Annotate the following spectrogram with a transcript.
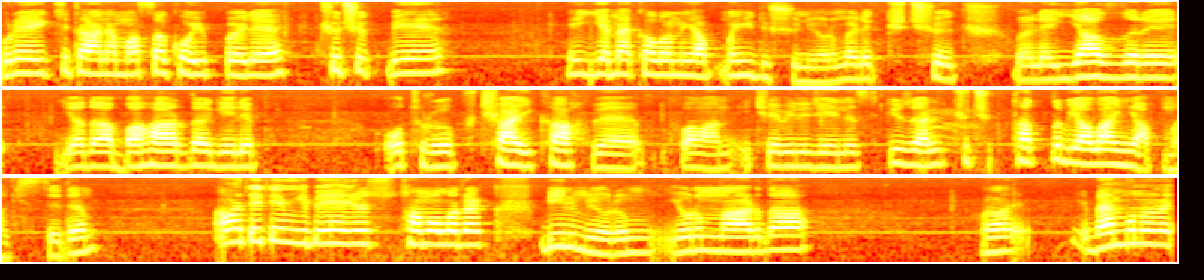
buraya iki tane masa koyup böyle küçük bir yemek alanı yapmayı düşünüyorum. Böyle küçük, böyle yazları ya da baharda gelip oturup çay, kahve falan içebileceğiniz güzel, küçük, tatlı bir alan yapmak istedim. Ama dediğim gibi henüz tam olarak bilmiyorum. Yorumlarda ben bunun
